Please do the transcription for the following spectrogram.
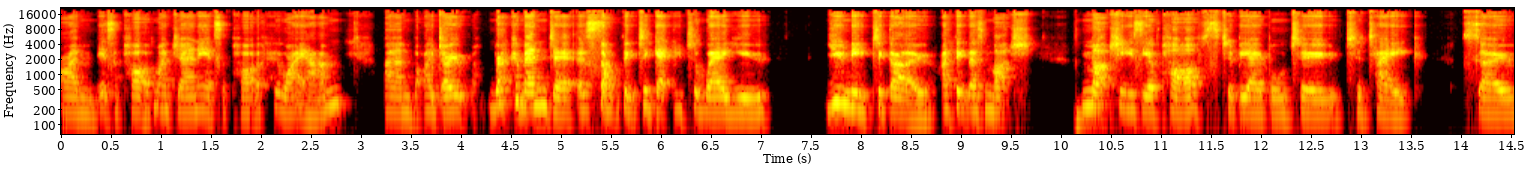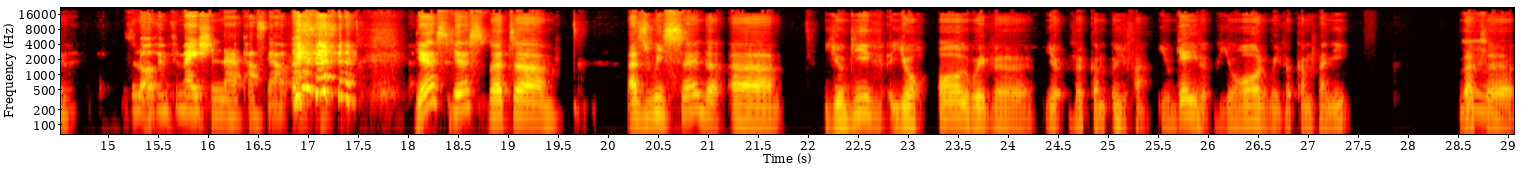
I'm, it's a part of my journey. It's a part of who I am. Um, but I don't recommend it as something to get you to where you, you need to go. I think there's much, much easier paths to be able to, to take. So there's a lot of information there, Pascal. yes, yes, but uh, as we said, uh, you give your all with uh, your, the com- uh, you gave your all with a company, but mm.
